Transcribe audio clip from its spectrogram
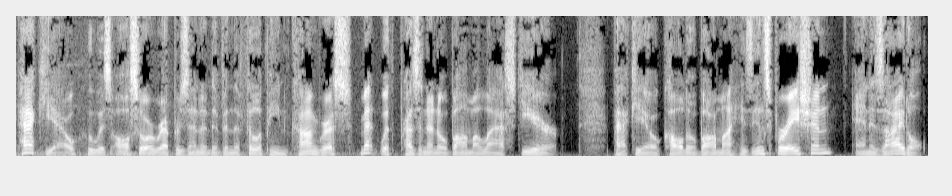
Pacquiao, who is also a representative in the Philippine Congress, met with President Obama last year. Pacquiao called Obama his inspiration and his idol.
